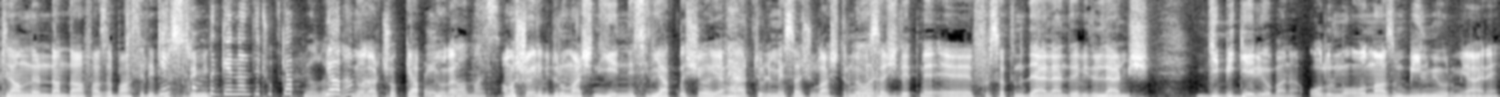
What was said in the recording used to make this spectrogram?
planlarından daha fazla bahsedebilir. Gamescom'da genelde çok yapmıyorlar yapmıyorlar, ama çok yapmıyorlar. olmaz. Ama şöyle bir durum var. Şimdi yeni nesil yaklaşıyor ya. Her Evet. türlü mesaj ulaştırma, Doğru. mesaj iletme e, fırsatını değerlendirebilirlermiş gibi geliyor bana. Olur mu olmaz mı bilmiyorum yani.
